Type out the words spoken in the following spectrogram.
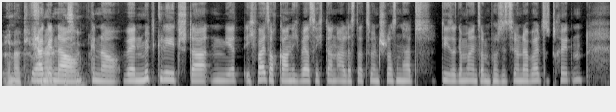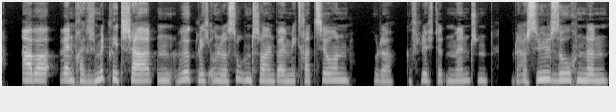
relativ ja, schnell genau, passiert. genau. Wenn Mitgliedstaaten jetzt, ich weiß auch gar nicht, wer sich dann alles dazu entschlossen hat, dieser gemeinsamen Position dabei zu treten, aber wenn praktisch Mitgliedstaaten wirklich untersuchen sollen bei Migration oder geflüchteten Menschen oder Asylsuchenden,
